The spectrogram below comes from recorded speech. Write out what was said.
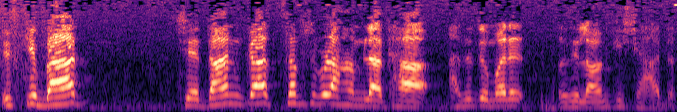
اس کے بعد شیطان کا سب سے بڑا حملہ تھا حضرت عمر رضی اللہ عنہ کی شہادت۔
